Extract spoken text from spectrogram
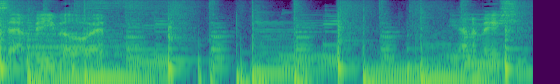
I love this MV, by the way. The animation.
